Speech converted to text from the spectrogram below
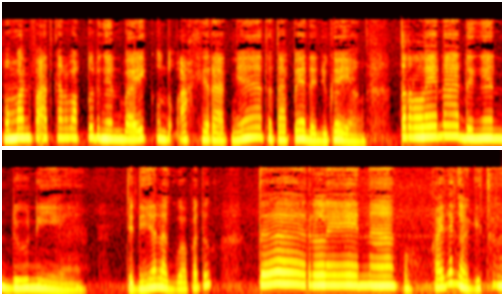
memanfaatkan waktu dengan baik untuk akhiratnya tetapi ada juga yang terlena dengan dunia. Jadinya lagu apa tuh? Terlena. Oh kayaknya nggak gitu.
